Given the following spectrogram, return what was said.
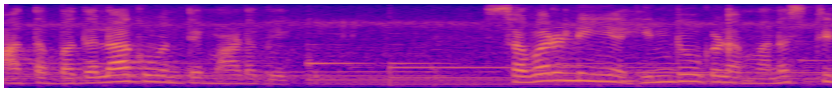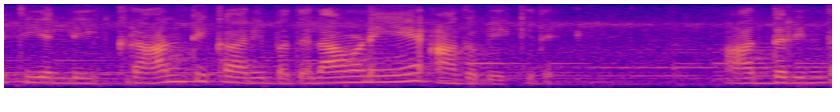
ಆತ ಬದಲಾಗುವಂತೆ ಮಾಡಬೇಕು. ಸವರ್ಣೀಯ ಹಿಂದೂಗಳ ಮನಸ್ಥಿತಿಯಲ್ಲಿ ಕ್ರಾಂತಿಕಾರಿ ಬದಲಾವಣೆಯೇ ಆಗಬೇಕಿದೆ. ಆದ್ದರಿಂದ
